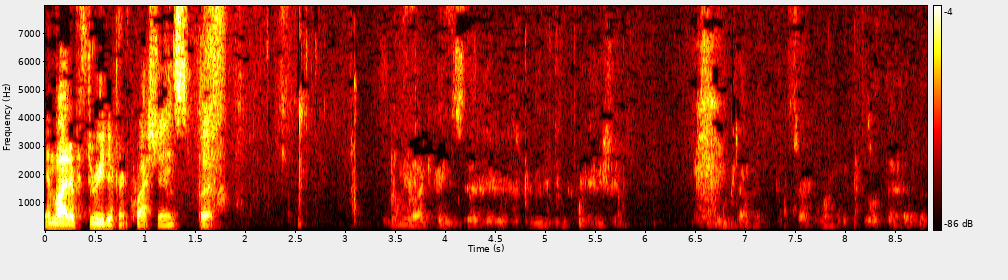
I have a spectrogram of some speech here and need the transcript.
in light of three different questions. But Really like how you said there was a beauty in creation. Being kind of concerned when we built that, the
